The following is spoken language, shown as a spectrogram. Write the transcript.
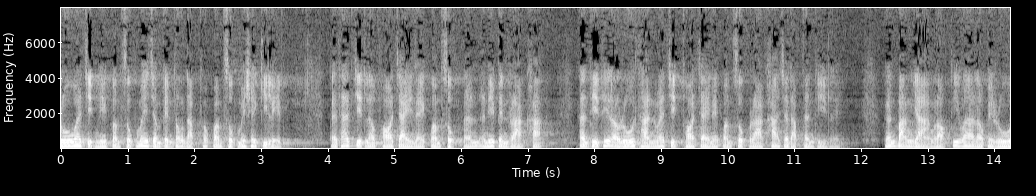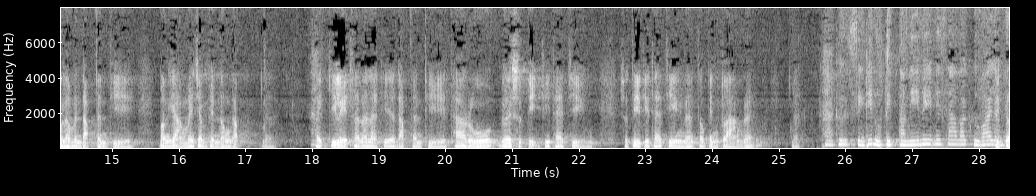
รู้ว่าจิตมีความสุขไม่จำเป็นต้องดับ เพราะความสุขไม่ใช่กิเลส แต่ถ้าจิตเราพอใจในความสุขนั้น อันนี้เป็นราคะ ทันทีที่เรารู้ทันว่าจิตพอใจในความสุขราคะจะดับทันทีเลยงั้นบางอย่างหรอกที่ว่าเราไปรู้แล้วมันดับทันที บางอย่างไม่จำเป็นต้องดับนะแค่กิเลสเท่านั้นแหละที่จะดับทันที ถ้ารู้ด้วยสติที่แท้จริง สติที่แท้จริงนั้นต้องเป็นกลางด้วย ค่ะคือสิ่งที่หนูติดตอนนี้ไม่ไม่ทราบว่าคือว่ายังดู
